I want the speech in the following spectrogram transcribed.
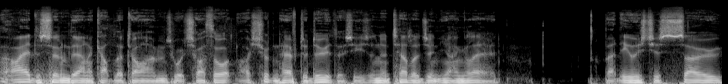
I had to sit him down a couple of times, which I thought I shouldn't have to do this. He's an intelligent young lad, but he was just so.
